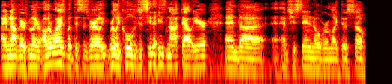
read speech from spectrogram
I am not very familiar otherwise, but this is very really cool to just see that he's knocked out here and uh, and she's standing over him like this. So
